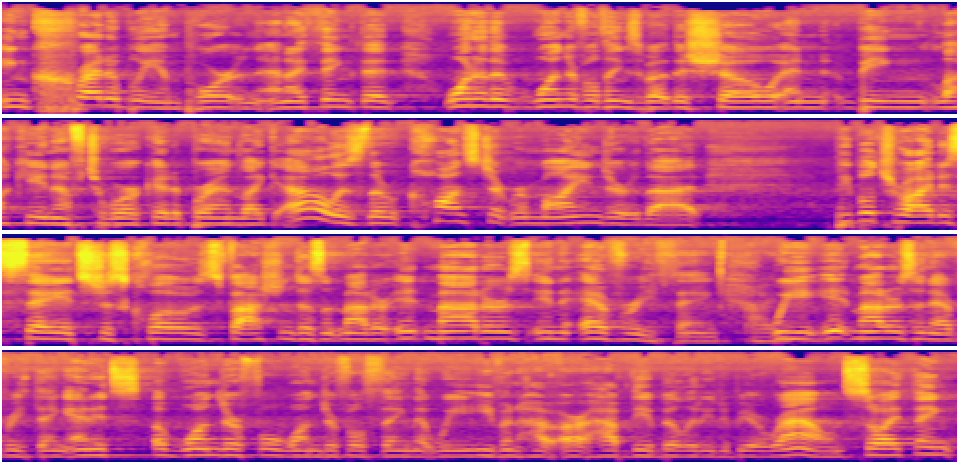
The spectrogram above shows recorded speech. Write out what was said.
incredibly important. And I think that one of the wonderful things about this show and being lucky enough to work at a brand like Elle is the constant reminder that People try to say it's just clothes, fashion doesn't matter. It matters in everything. We, it matters in everything, and it's a wonderful, wonderful thing that we even ha- are, have the ability to be around. So I think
